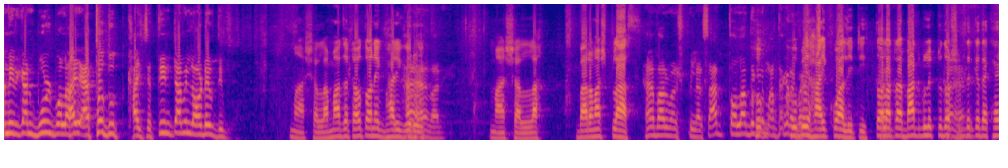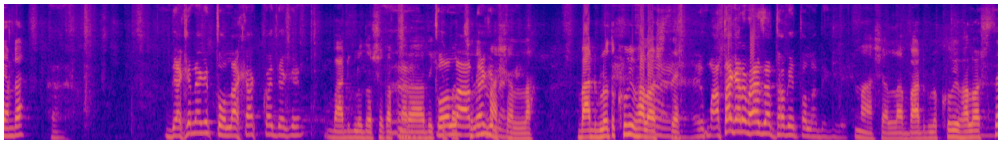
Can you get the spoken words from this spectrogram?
আমেরিকান বুল বলা হয় এত দুধ খাইছে তিনটা আমি লডেও দিব। মাশাআল্লাহ মাজাটাও তো অনেক ভারী গরু। হ্যাঁ বাড়ি। মাশাআল্লাহ। বারো মাস প্লাস হ্যাঁ বারো মাস প্লাস আর তলা দেখলে মাথা খারাপ খুবই হাই কোয়ালিটি তলাটা বাটগুলো একটু দর্শকদেরকে দেখাই আমরা। দেখেন আগে তলা কাক কয় দেখেন। বাটগুলো দর্শক আপনারা দেখতে আগে। মাশাআল্লাহ। বাটগুলো তো খুবই ভালো আসছে। মাথা খারাপ হয়ে যেতে হবে তলা দেখলে। মাশাআল্লাহ বাটগুলো খুবই ভালো আসছে।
